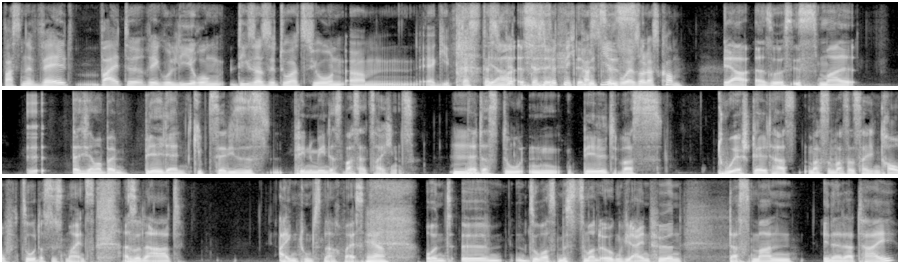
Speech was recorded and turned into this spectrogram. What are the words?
was eine weltweite Regulierung dieser Situation ähm, ergibt. Das, das, ja, wird, das wird nicht passieren. Ist, Woher soll das kommen? Ja, also es ist mal, äh, also ich sag mal, beim Bildern gibt es ja dieses Phänomen des Wasserzeichens. Hm. Ne, dass du ein Bild, was du erstellt hast, machst ein Wasserzeichen drauf, so, das ist meins. Also eine Art Eigentumsnachweis. Ja. Und äh, sowas müsste man irgendwie einführen, dass man in der Datei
